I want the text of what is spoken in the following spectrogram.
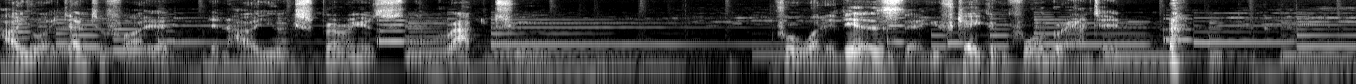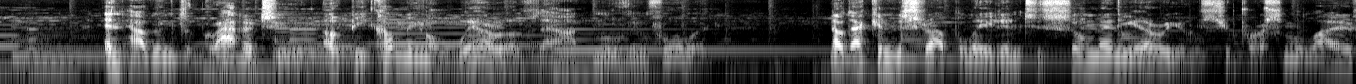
how you identify it and how you experience the gratitude for what it is that you've taken for granted. And having the gratitude of becoming aware of that moving forward. Now that can extrapolate into so many areas your personal life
